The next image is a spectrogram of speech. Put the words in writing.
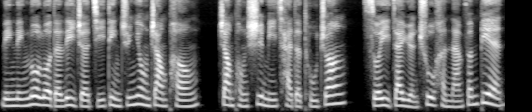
零零落落的立着几顶军用帐篷，帐篷是迷彩的涂装，所以在远处很难分辨。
